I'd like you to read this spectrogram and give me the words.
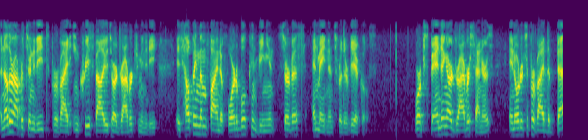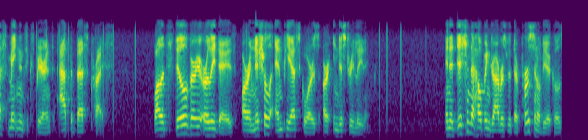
Another opportunity to provide increased value to our driver community is helping them find affordable, convenient service and maintenance for their vehicles. We're expanding our driver centers in order to provide the best maintenance experience at the best price. While it's still very early days, our initial NPS scores are industry-leading. In addition to helping drivers with their personal vehicles,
